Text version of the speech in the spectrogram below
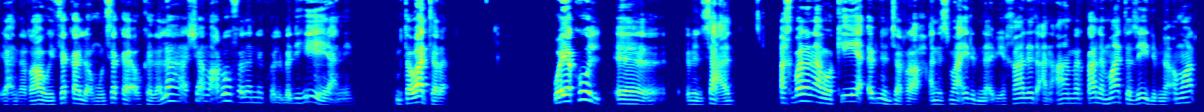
يعني الراوي ثقة لو مو ثقة أو كذا. لا أشياء معروفة لأن كل بديهية يعني متواترة. ويقول آه، ابن سعد أخبرنا وكيع ابن الجراح عن إسماعيل بن أبي خالد عن عامر قال مات زيد بن عمر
